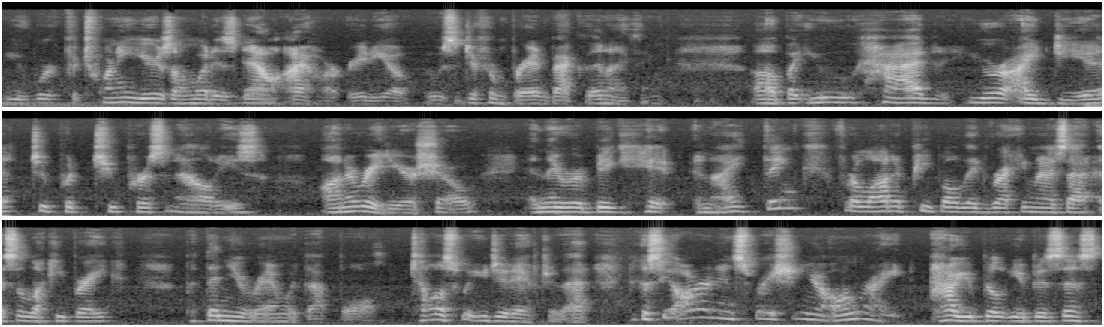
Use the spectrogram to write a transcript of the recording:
You worked for 20 years on what is now iHeartRadio. It was a different brand back then, I think. Uh, but you had your idea to put two personalities on a radio show, and they were a big hit. And I think for a lot of people, they'd recognize that as a lucky break. But then you ran with that ball. Tell us what you did after that, because you are an inspiration in your own right. How you built your business,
